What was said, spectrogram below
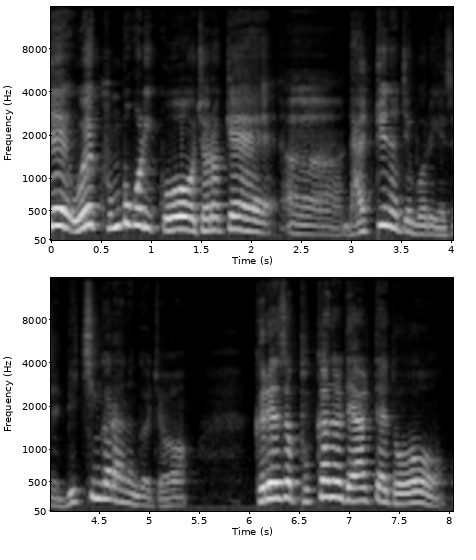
근데 왜 군복을 입고 저렇게 어, 날뛰는지 모르겠어요. 미친 거라는 거죠. 그래서 북한을 대할 때도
